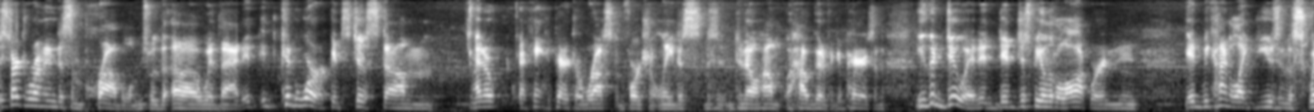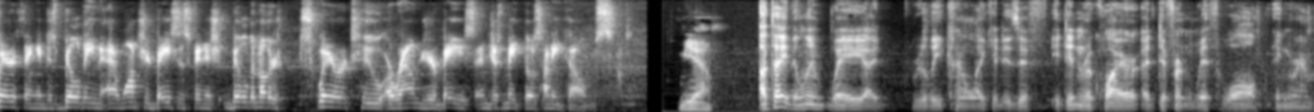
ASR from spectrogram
start to run into some problems with uh with that. It, it could work. It's just um. I don't. I can't compare it to Rust, unfortunately, just to know how how good of a comparison. You could do it. It, it'd just be a little awkward, and it'd be kind of like using the square thing and just building. And once your base is finished, build another square or two around your base and just make those honeycombs. Yeah. I'll tell you the only way I really kind of like it is if it didn't require a different width wall engram.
